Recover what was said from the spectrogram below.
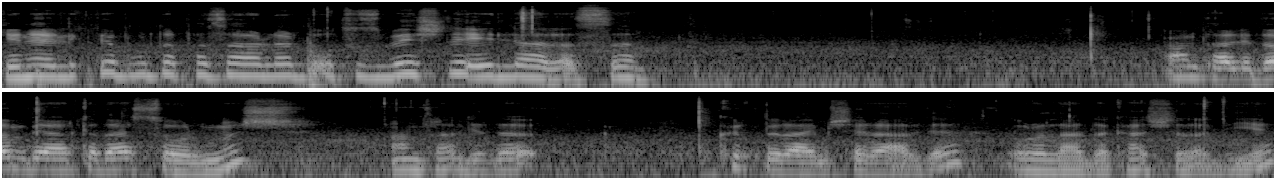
Genellikle burada pazarlarda 35 ile 50 arası. Antalya'dan bir arkadaş sormuş. Antalya'da 40 liraymış herhalde. Oralarda kaç lira diye.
